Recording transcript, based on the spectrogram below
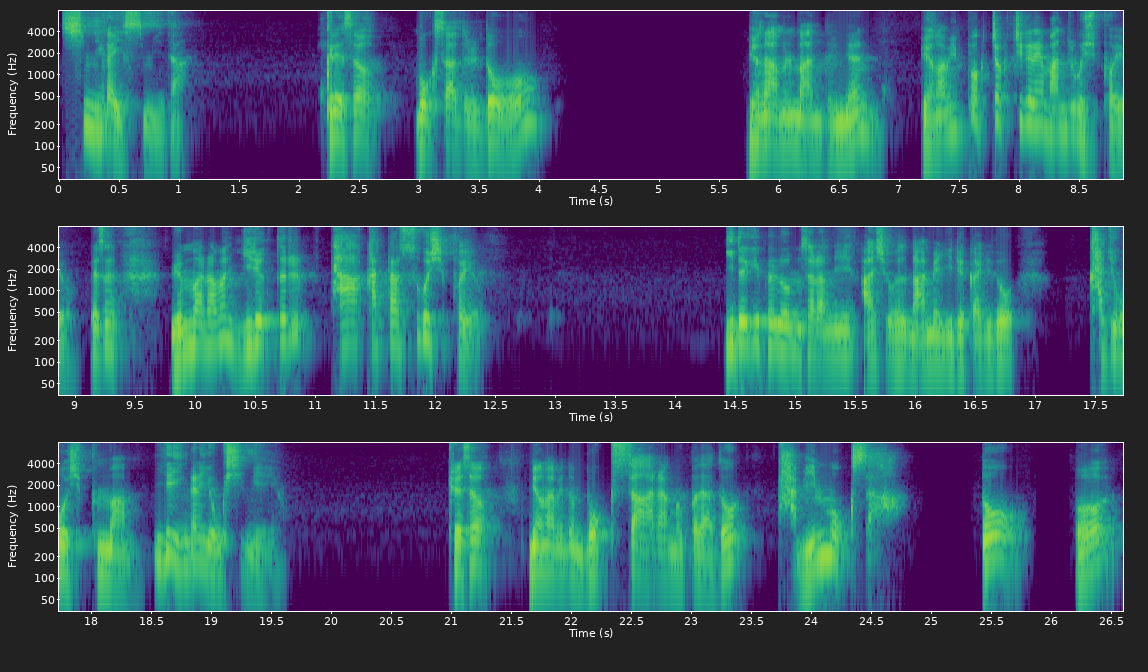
심리가 있습니다. 그래서 목사들도 명함을 만들면 명함이 뻑적지근하게 만들고 싶어요. 그래서 웬만하면 이력들을 다 갖다 쓰고 싶어요. 이력이 별로 없는 사람이 아쉬워서 남의 이력까지도 가지고 싶은 마음. 이게 인간의 욕심이에요. 그래서 명함에도 목사라는 것보다도 담임 목사, 또 뭐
